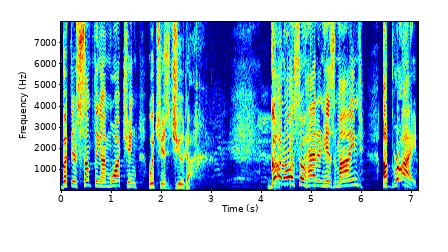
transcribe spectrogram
but there's something I'm watching, which is Judah. God also had in his mind a bride.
